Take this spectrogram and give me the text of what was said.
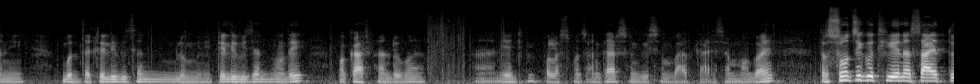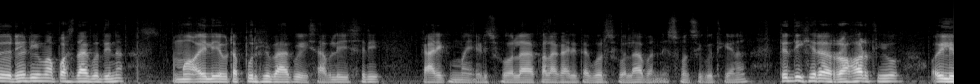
अनि बुद्ध टेलिभिजन लुम्बिनी टेलिभिजन हुँदै म काठमाडौँमा एनटिभी प्लसमा झन्कार सङ्गीत संवाद कार्यक्रममा गएँ। तर सोचेको थिएन सायद त्यो रेडियोमा पस्दाको दिन म अहिले एउटा पुर्खे भएको हिसाबले यसरी कार्यक्रममा हिँड्छु होला कलाकारिता गर्छु होला भन्ने सोचेको थिएन। त्यतिखेर रहर थियो अहिले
